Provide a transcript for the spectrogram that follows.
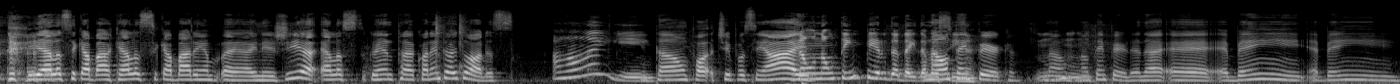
e elas se acabar, aquelas se acabarem a, a energia, elas entram 48 horas. Ai! Então, tipo assim, ai... Não, não tem perda daí da não vacina? Não tem perca. Uhum. Não, não tem perda. Né? É, é bem... É bem...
